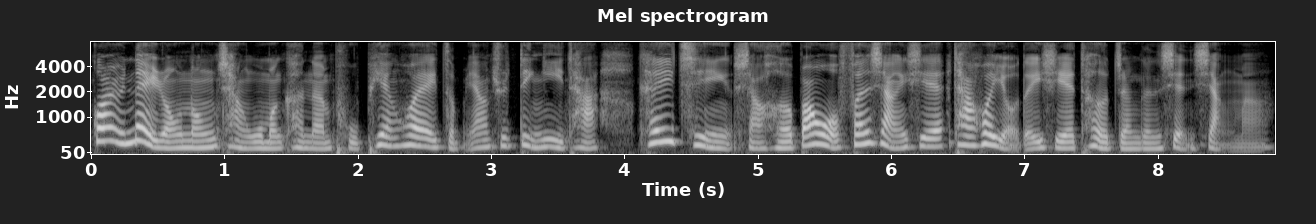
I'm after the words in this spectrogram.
关于内容农场，我们可能普遍会怎么样去定义它？可以请小何帮我分享一些它会有的一些特征跟现象吗？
